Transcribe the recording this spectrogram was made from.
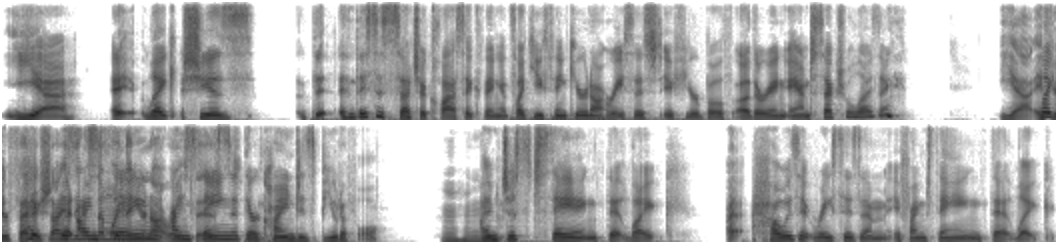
yeah. Eh, like she is th- and this is such a classic thing. It's like you think you're not racist if you're both othering and sexualizing. Yeah, if Like, you're fetishizing I'm someone, then you're not racist. I'm saying that their kind is beautiful. Mhm. I'm just saying that, like, uh, how is it racism if I'm saying that, like,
